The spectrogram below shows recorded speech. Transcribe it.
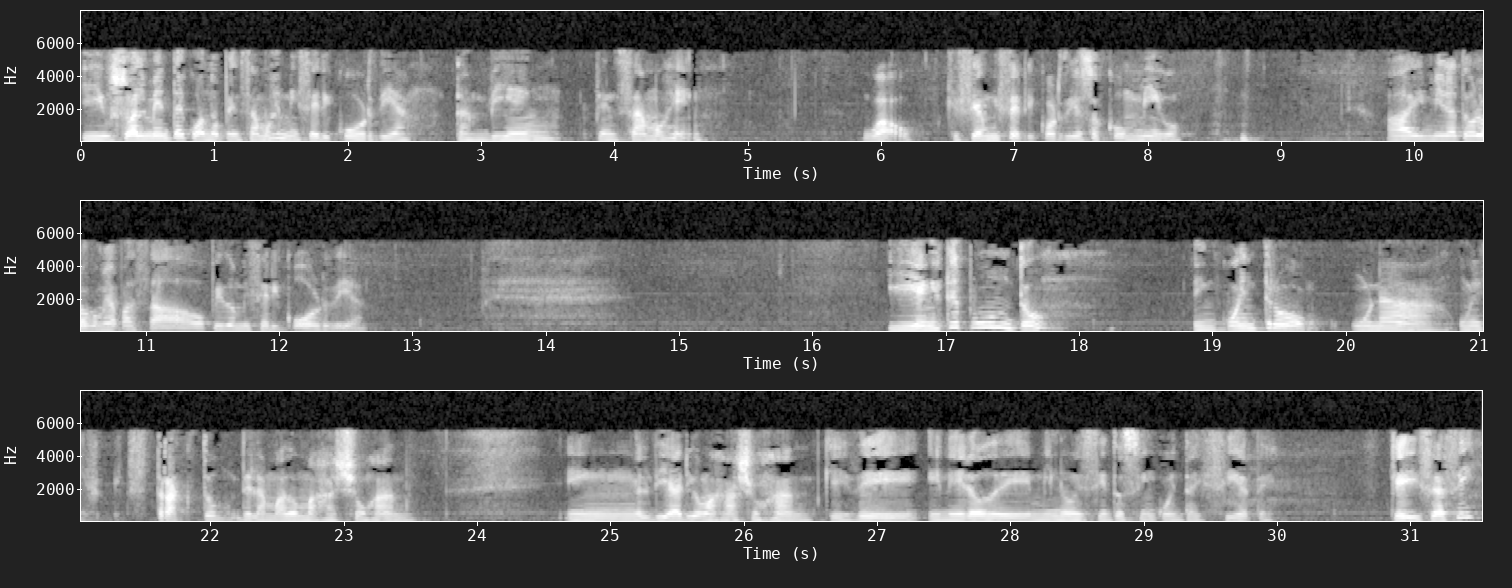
Y usualmente cuando pensamos en misericordia, también pensamos en, wow, que sean misericordiosos conmigo. Ay, mira todo lo que me ha pasado, pido misericordia. Y en este punto encuentro una, un extracto del amado Mahashohan en el diario Mahashohan, que es de enero de 1957, que dice así.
